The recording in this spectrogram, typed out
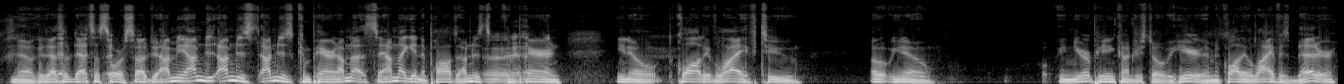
no, because that's a that's a sore subject. I mean, I'm just I'm just I'm just comparing. I'm not saying I'm not getting into politics. I'm just comparing, you know, quality of life to, oh, you know, in European countries to over here. I mean, quality of life is better.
